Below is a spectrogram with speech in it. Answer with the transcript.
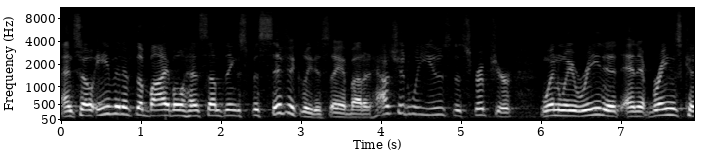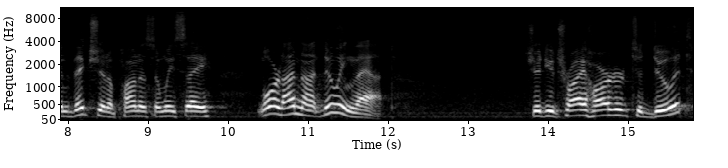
And so, even if the Bible has something specifically to say about it, how should we use the scripture when we read it and it brings conviction upon us and we say, Lord, I'm not doing that? Should you try harder to do it?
